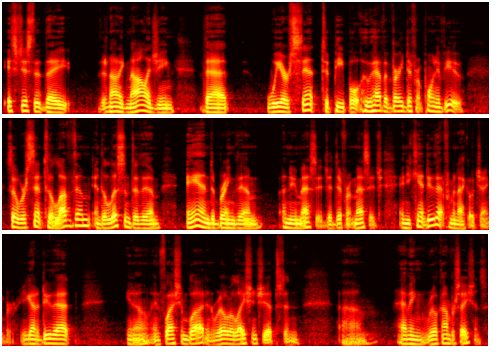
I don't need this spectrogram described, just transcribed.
it's just that they they're not acknowledging that we are sent to people who have a very different point of view. So we're sent to love them and to listen to them and to bring them a new message, a different message. And you can't do that from an echo chamber. You got to do that, you know, in flesh and blood in real relationships and um, having real conversations.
